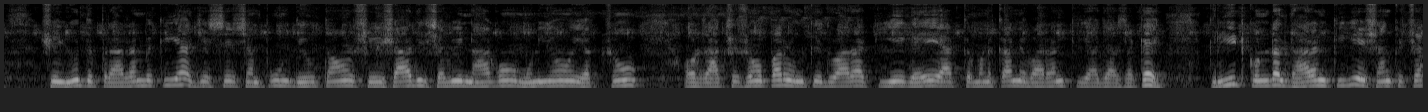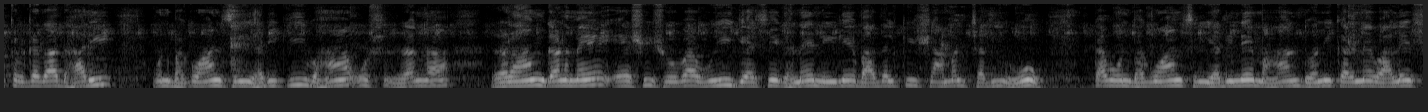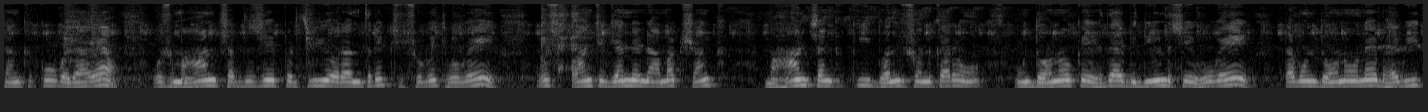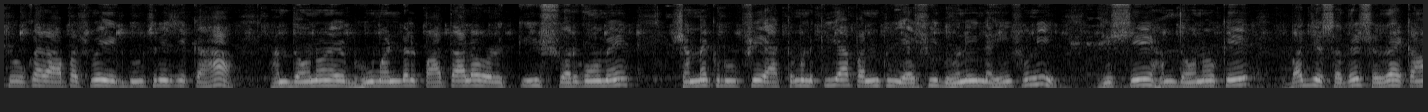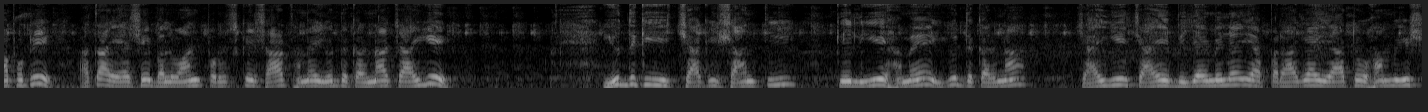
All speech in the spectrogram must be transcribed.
से युद्ध प्रारंभ किया, जिससे संपूर्ण देवताओं, शेषादि सभी नागों, मुनियों, यक्षों और राक्षसों पर उनके द्वारा किए गए आक्रमण का निवारण किया जा सके। क्रीट कुंडल धारण किए, शंख चक्र गदाधारी उन भगवान श्री हरि की वहाँ उस रंगा, रणांगण में ऐसी शोभा हुई जैसे घने नीले बादल की श्यामल छवि हो। तब उन भगवान श्री हरि ने महान ध्वनि करने वाले शंख को बजाया। उस महान शब्द से पृथ्वी और अंतरिक्ष शोभित हो गए। उस पांचजन्य नामक शंख, महान शंख की ध्वनि सुनकर उन दोनों के हृदय विदीर्ण से हो गए। तब उन दोनों ने भयभीत होकर आपस में एक दूसरे से कहा हम दोनों ने भूमंडल पाताल और इक्कीस स्वर्गों में सम्यक रूप से आक्रमण किया, परंतु ऐसी ध्वनि नहीं सुनी, जिससे हम दोनों के वज्र सदृश हृदय काँप उठे। अतः ऐसे बलवान पुरुष के साथ हमें युद्ध करना चाहिए। युद्ध की इच्छा की शांति के लिए हमें युद्ध करना चाहिए, चाहे विजय मिले या पराजय, या तो हम इस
